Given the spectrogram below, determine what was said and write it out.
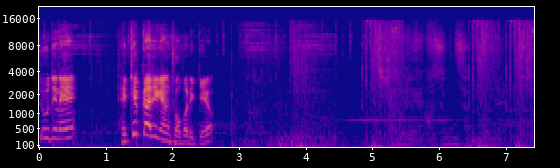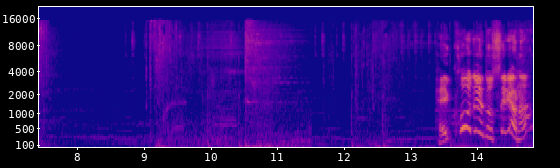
쇼딘에 데캡까지 그냥 줘버릴게요. 벨코드도 쓰려나?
